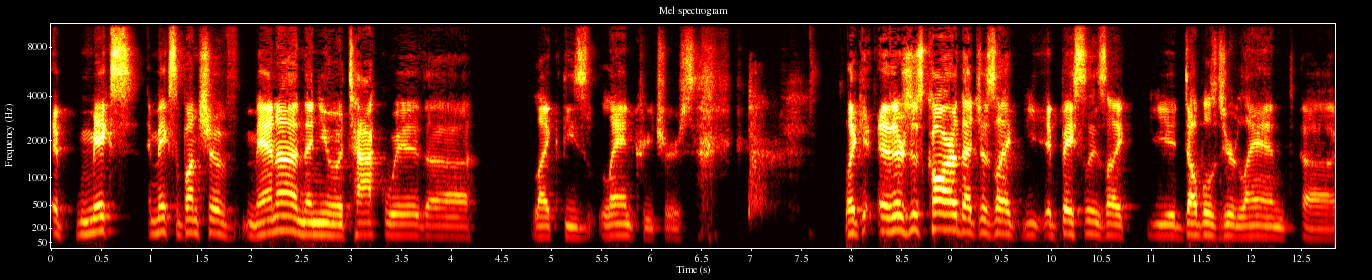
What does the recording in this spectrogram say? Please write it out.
it makes it makes a bunch of mana, and then you attack with uh like these land creatures. like there's this card that just like it basically is like you doubles your land uh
